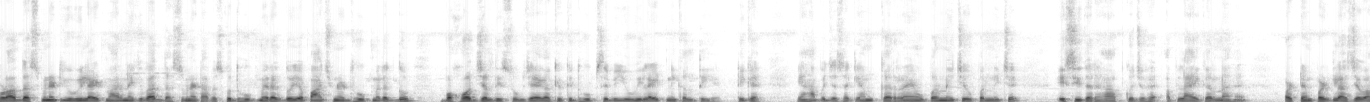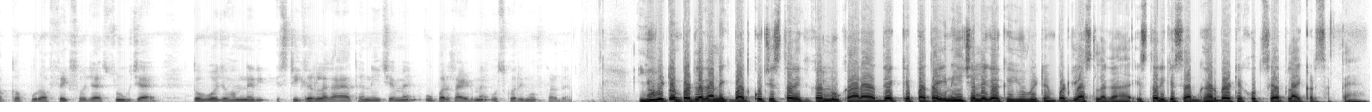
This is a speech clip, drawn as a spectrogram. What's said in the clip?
थोड़ा 10 मिनट यूवी लाइट मारने के बाद 10 मिनट आप इसको धूप में रख दो या पाँच मिनट धूप में रख दो, बहुत जल्दी सूख जाएगा, क्योंकि धूप से भी यूवी लाइट निकलती है, ठीक है? यहाँ पे जैसा कि हम कर रहे हैं, ऊपर नीचे ऊपर नीचे इसी तरह आपको जो है अप्लाई करना है और टेम्पर्ड ग्लास जब आपका पूरा फिक्स हो जाए, सूख जाए तो वो जो हमने स्टिकर लगाया था नीचे में, ऊपर साइड में, उसको रिमूव कर दें यूवी टेम्पर्ड लगाने के बाद कुछ इस तरीके का लुक आ रहा है। देख के पता ही नहीं चलेगा कि यूवी टेम्पर्ड ग्लास लगा है। इस तरीके से आप घर बैठे खुद से अप्लाई कर सकते हैं।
